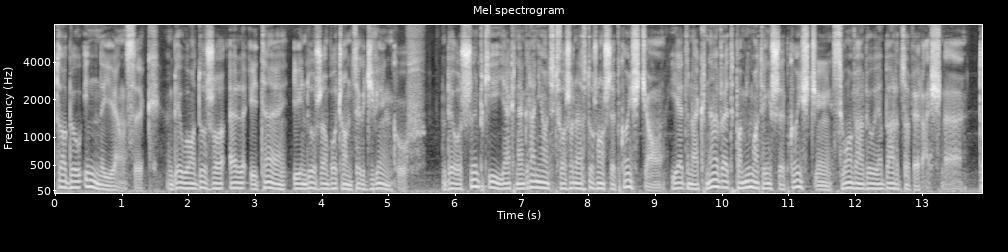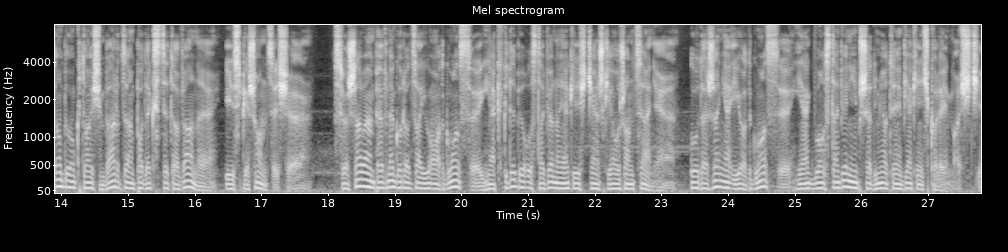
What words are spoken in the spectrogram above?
To był inny język. Było dużo L i T i dużo boczących dźwięków. Był szybki jak nagranie odtworzone z dużą szybkością, jednak nawet pomimo tej szybkości słowa były bardzo wyraźne. To był ktoś bardzo podekscytowany i spieszący się. Słyszałem pewnego rodzaju odgłosy, jak gdyby ustawiono jakieś ciężkie urządzenie. Uderzenia i odgłosy, jakby ustawieni przedmioty w jakiejś kolejności.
